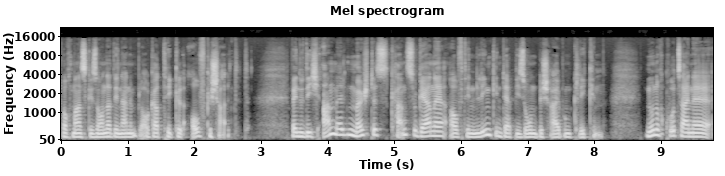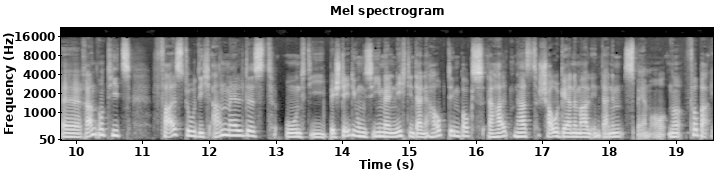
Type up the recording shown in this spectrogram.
nochmals gesondert in einem Blogartikel aufgeschaltet. Wenn du dich anmelden möchtest, kannst du gerne auf den Link in der Episodenbeschreibung klicken. Nur noch kurz eine äh, Randnotiz. Falls du dich anmeldest und die Bestätigungs-E-Mail nicht in deine Hauptinbox erhalten hast, schaue gerne mal in deinem Spam-Ordner vorbei.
